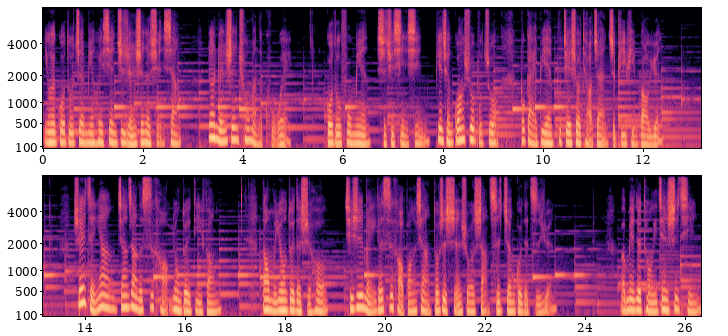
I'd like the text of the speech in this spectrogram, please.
因为过度正面会限制人生的选项，让人生充满了苦味；过度负面失去信心，变成光说不做、不改变、不接受挑战、只批评抱怨。所以，怎样将这样的思考用对地方？当我们用对的时候，其实每一个思考方向都是神所赏赐珍贵的资源。而面对同一件事情，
